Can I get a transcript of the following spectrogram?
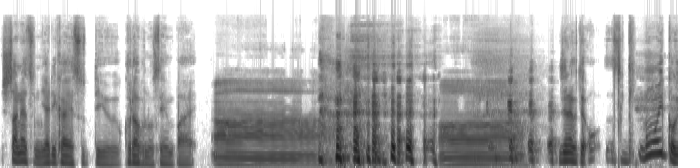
下のやつにやり返すっていうクラブの先輩。あー あー、じゃなくて、おもう一個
